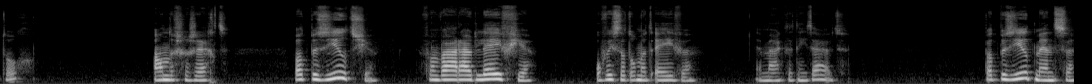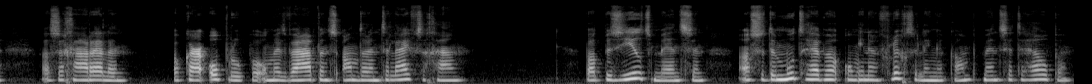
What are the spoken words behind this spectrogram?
toch? Anders gezegd, wat bezielt je? Van waaruit leef je? Of is dat om het even? En maakt het niet uit? Wat bezielt mensen als ze gaan rellen, elkaar oproepen om met wapens anderen te lijf te gaan? Wat bezielt mensen als ze de moed hebben om in een vluchtelingenkamp mensen te helpen?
